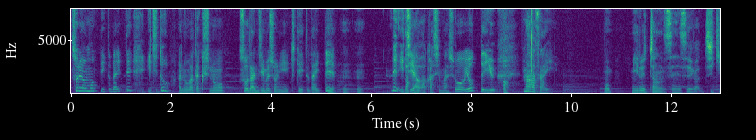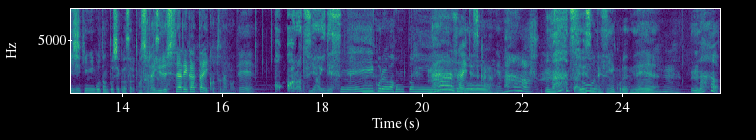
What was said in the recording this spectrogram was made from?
それを持っていただいて一度あの私の相談事務所に来ていただいて、で一夜を明かしましょうよっていうあ。マーザイみるちゃん先生が直々にご担当してくださるもうそれは許されがたいことなので。心強いですね、うん。これは本当に。マーザイですからね。まあ。マーザイですもんねそうですこれうね、ん。まあ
